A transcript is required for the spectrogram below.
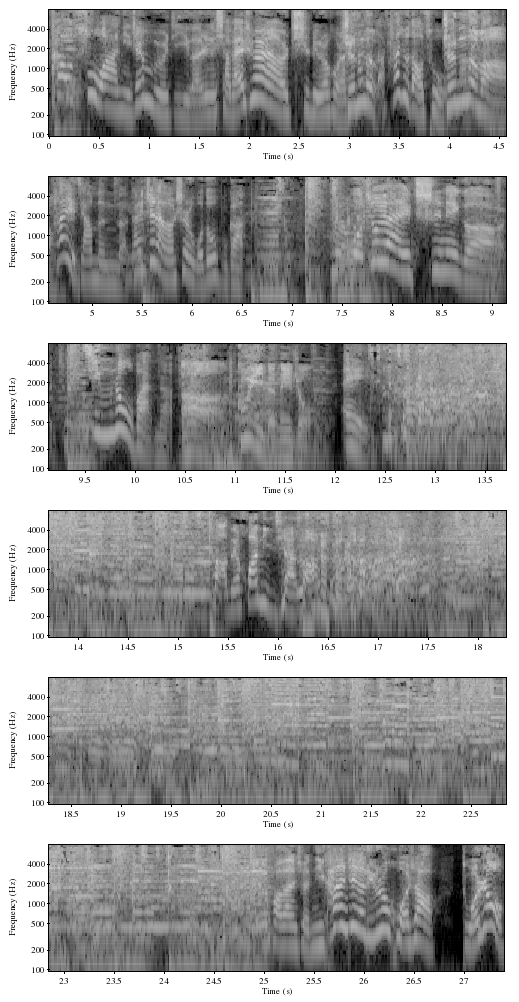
倒醋啊！你真不是第一个。这个小白车要是吃驴肉火烧，真的他就他就倒醋，真的吗他也加焖子，但是这两个事儿我都不干。我就愿意吃那个就是精肉版的，啊，贵的那种。哎，咋的？花你钱了？那 个花旦说：“你看这个驴肉火烧多肉。”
